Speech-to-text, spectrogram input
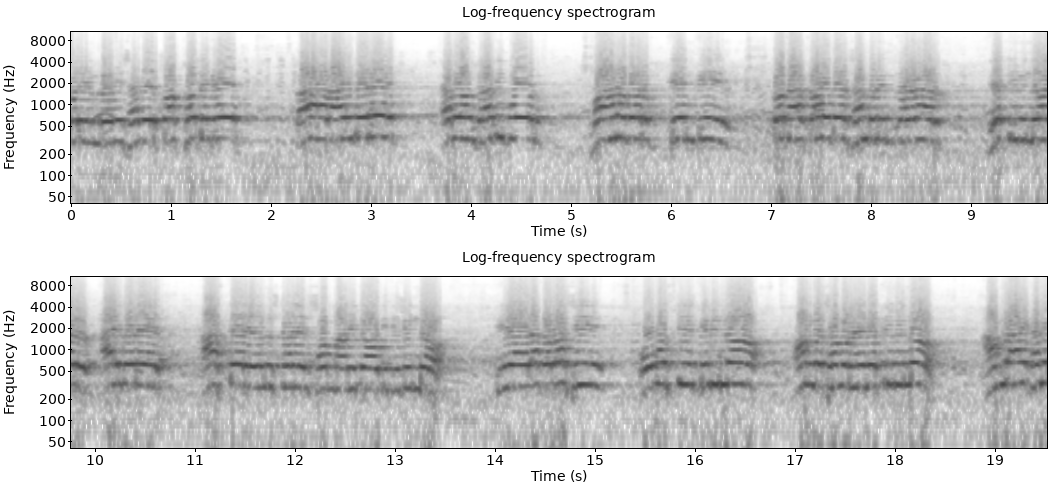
করিম রবি সাহেবের পক্ষ থেকে তার আইনে এবং গাজীপুর মহানগর বিএনপি তথা কাউদের সাংগঠনিক শাখার নেতৃবৃন্দর আয়োজনের আজকের এই অনুষ্ঠানের সম্মানিত অতিথিবৃন্দ। প্রিয় এলাকাবাসী, উপস্থিত বিভিন্ন অঙ্গ সংগঠনের নেতৃবৃন্দ, আমরা এখানে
